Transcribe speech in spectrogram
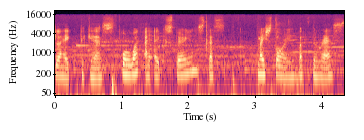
like because for what I experienced, that's my story, but the rest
